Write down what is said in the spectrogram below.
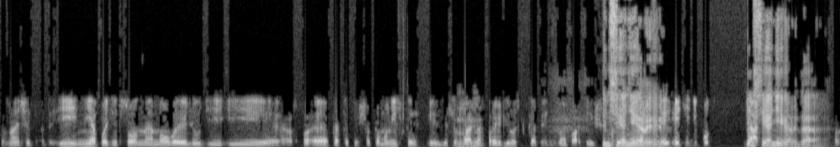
значит, и неоппозиционные новые люди, и, э, как это еще, коммунисты, или социальная справедливость какая-то, я не знаю, партия еще. Пенсионеры. Значит, э, эти депутаты... Пенсионеры, да. да.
